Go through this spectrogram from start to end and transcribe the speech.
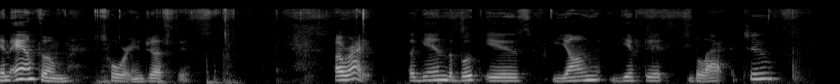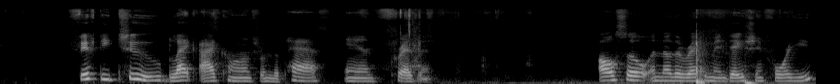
an anthem for injustice. All right. Again, the book is Young, Gifted, Black 2 52 Black Icons from the Past and Present. Also, another recommendation for you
